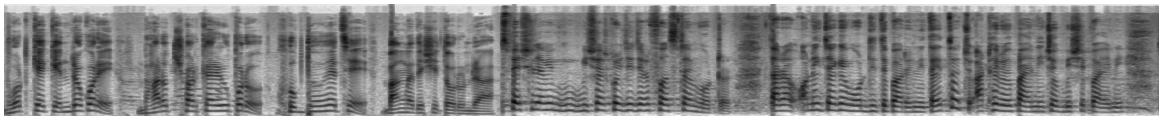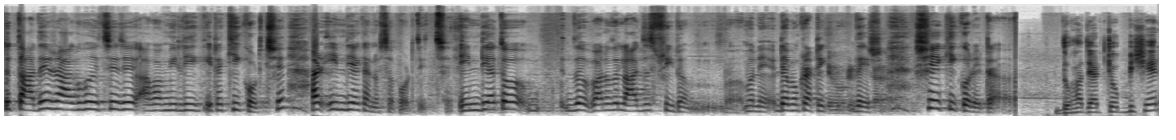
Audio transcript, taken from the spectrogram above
ভোটকে কেন্দ্র করে ভারত সরকারের উপরও ক্ষুব্ধ হয়েছে বাংলাদেশি তরুণরা? স্পেশালি আমি বিশ্বাস করি যে যারা ফার্স্ট টাইম ভোটার তারা অনেক জায়গায় ভোট দিতে পারেনি তাই তো? আঠেরোয় পায়নি চব্বিশে পায়নি। তো তাদের রাগ হয়েছে যে আওয়ামী লীগ এটা কি করছে? আর ইন্ডিয়া কেন সাপোর্ট দিচ্ছে? ইন্ডিয়া তো one of the largest freedom মানে ডেমোক্রেটিক দেশ। সে কি করে এটা দু হাজার চব্বিশের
